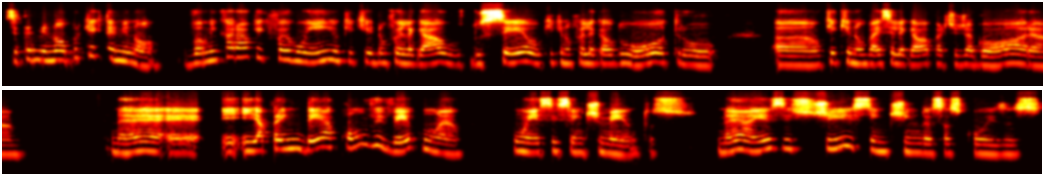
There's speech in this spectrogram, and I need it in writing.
Se terminou, por que, que terminou? Vamos encarar o que, que foi ruim, o que, que não foi legal do seu, o que, que não foi legal do outro, uh, o que, que não vai ser legal a partir de agora, né? É, e, e, aprender a conviver com, a, com esses sentimentos, né? A existir sentindo essas coisas.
